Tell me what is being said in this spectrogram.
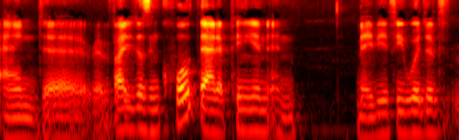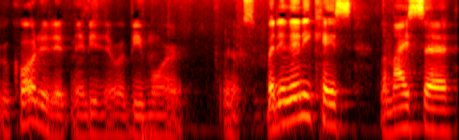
And uh, Ovadia doesn't quote that opinion, and maybe if he would have quoted it, maybe there would be more. Who knows? But in any case, lamaisa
